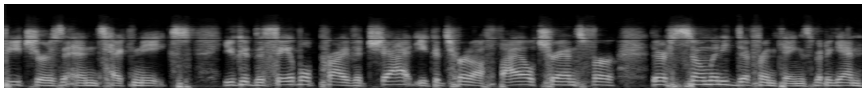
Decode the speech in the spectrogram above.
features and techniques. You could disable private chat. You could turn off file transfer. There are so many different things. But again,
